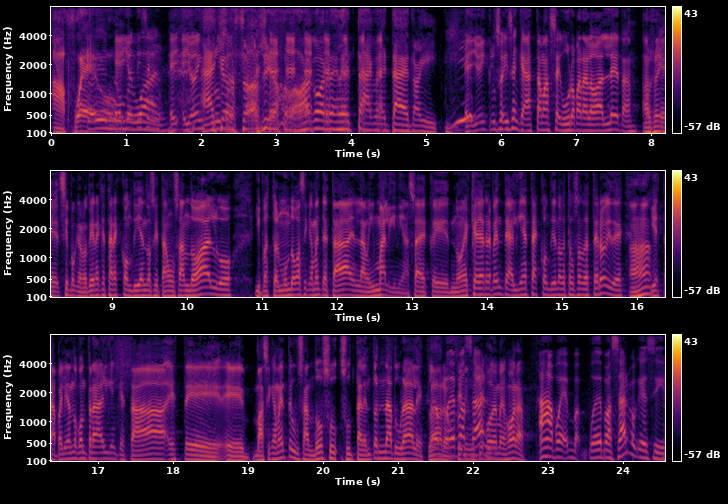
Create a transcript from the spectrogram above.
A fuego. Soy Ellos Number dicen, one. e- ellos Hacho, incluso, socio, vamos a correr esta, esta, esto aquí. ellos incluso dicen que hasta más seguro para los atletas. ¿Ah, Porque, sí? porque no tienes que estar escondiendo si están usando algo. Y pues todo el mundo básicamente está en la misma línea. O sea, que no es que de repente alguien está escondiendo que está usando esteroides Ajá. y está peleando contra alguien que está este eh, básicamente usando su- sus talentos naturales. Claro. Puede Sin ningún pasar. tipo de mejora. Ajá, pues, puede pasar porque si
